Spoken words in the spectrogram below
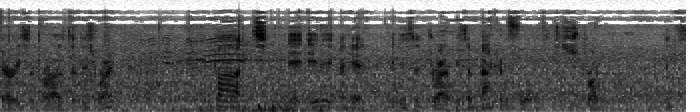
very surprised at this rate. But it, again, it is a dra- it's a back and forth. It's a struggle. It's,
